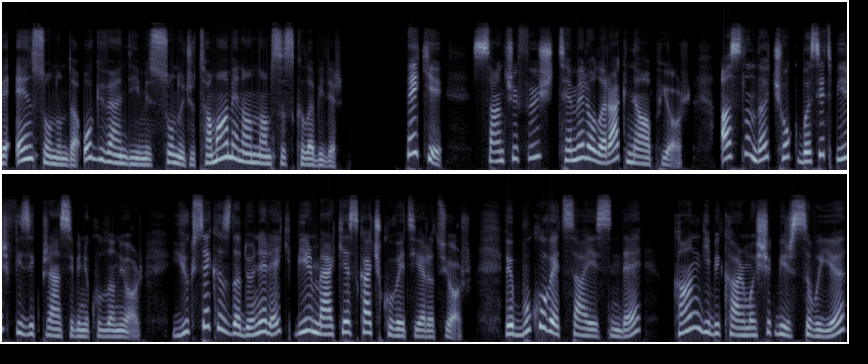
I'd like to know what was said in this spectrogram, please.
ve en sonunda o güvendiğimiz sonucu tamamen anlamsız kılabilir. Peki, santrifüj temel olarak ne yapıyor? Aslında çok basit bir fizik prensibini kullanıyor. Yüksek hızda dönerek bir merkez kaç kuvveti yaratıyor. Ve bu kuvvet sayesinde kan gibi karmaşık bir sıvıyı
